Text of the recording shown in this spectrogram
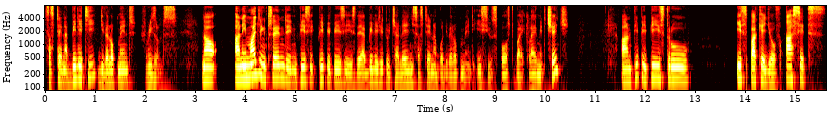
Sustainability, development, reasons. Now, an emerging trend in PC, PPPs is the ability to challenge sustainable development issues posed by climate change. And PPPs through its package of assets,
